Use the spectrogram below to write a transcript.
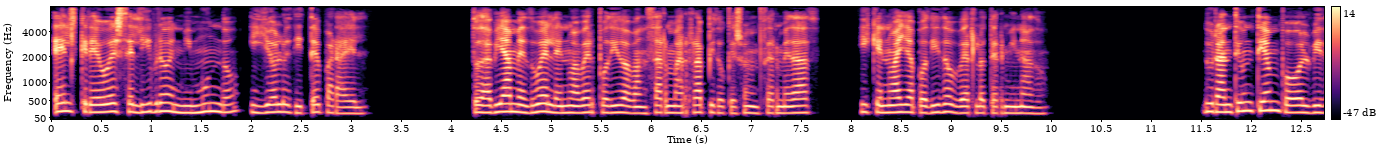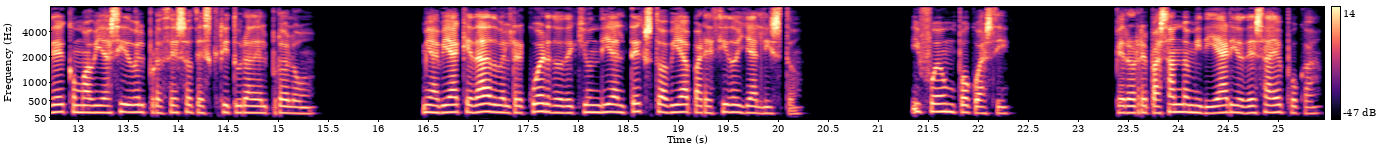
Él creó ese libro en mi mundo y yo lo edité para él. Todavía me duele no haber podido avanzar más rápido que su enfermedad y que no haya podido verlo terminado. Durante un tiempo olvidé cómo había sido el proceso de escritura del prólogo. Me había quedado el recuerdo de que un día el texto había aparecido ya listo. Y fue un poco así. Pero repasando mi diario de esa época,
